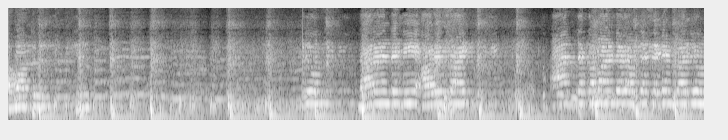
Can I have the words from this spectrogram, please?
కవాతులు Narayana Reddy RSI and the commander of the second platoon,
